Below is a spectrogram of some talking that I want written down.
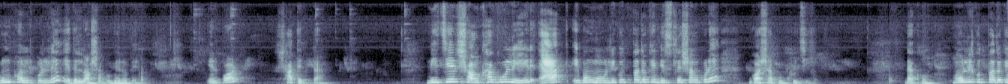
গুণফল করলে এদের লসাগু বেরোবে। এরপর সাতেরটা। নিচের সংখ্যাগুলির এক এবং মৌলিক উৎপাদকে বিশ্লেষণ করে গসাগু খুঁজি। দেখো, মৌলিক উৎপাদকে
